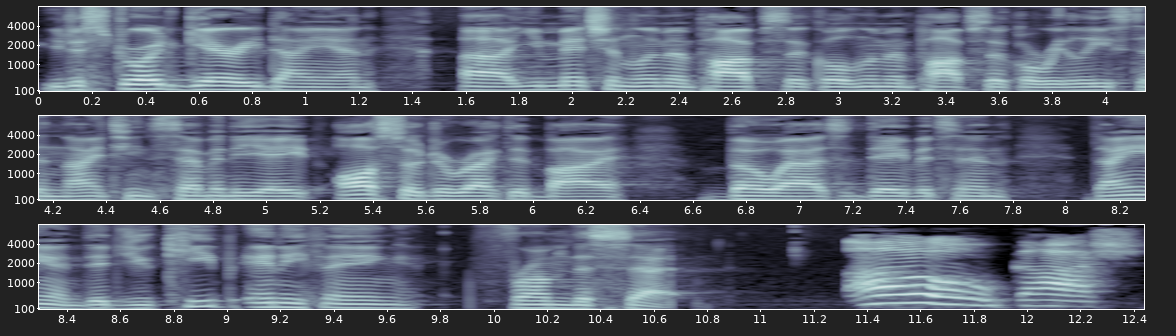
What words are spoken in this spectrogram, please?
You destroyed Gary, Diane. Uh, you mentioned Lemon Popsicle. Lemon Popsicle released in 1978, also directed by Boaz Davidson. Diane, did you keep anything from the set? Oh, gosh.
